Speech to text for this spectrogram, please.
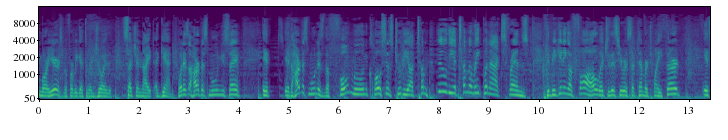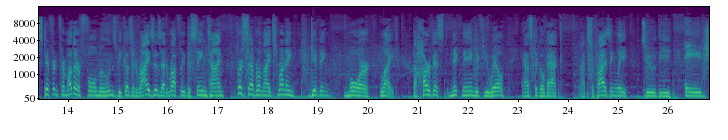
more years before we get to enjoy the, such a night again. What is a harvest moon, you say? It, it, the harvest moon is the full moon closest to the autumn, to the autumnal equinox, friends. The beginning of fall, which this year is September 23rd. It's different from other full moons because it rises at roughly the same time for several nights running, giving more light. The harvest nickname, if you will, has to go back, not surprisingly, to the age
